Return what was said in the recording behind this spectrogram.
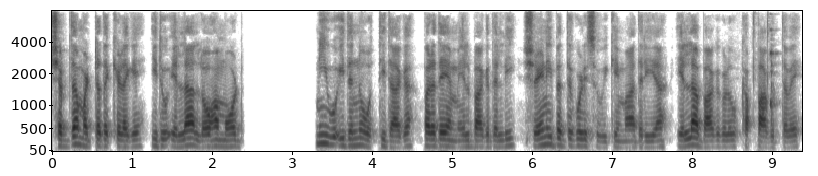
ಶಬ್ದ ಮಟ್ಟದ ಕೆಳಗೆ ಇದು ಎಲ್ಲಾ ಲೋಹ ಮೋಡ್. ನೀವು ಇದನ್ನು ಒತ್ತಿದಾಗ ಪರದೆಯ ಮೇಲ್ಭಾಗದಲ್ಲಿ ಶ್ರೇಣಿಬದ್ಧಗೊಳಿಸುವಿಕೆ ಮಾದರಿಯ ಎಲ್ಲಾ ಭಾಗಗಳು ಕಪ್ಪಾಗುತ್ತವೆ.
